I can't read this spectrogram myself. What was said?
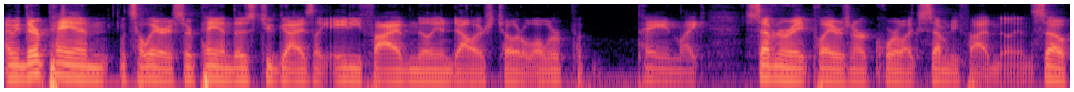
I mean, they're paying. It's hilarious. They're paying those two guys like eighty five million dollars total, while we're p- paying like seven or eight players in our core like seventy five million. So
